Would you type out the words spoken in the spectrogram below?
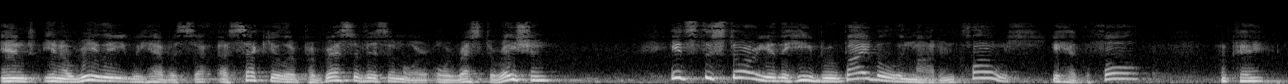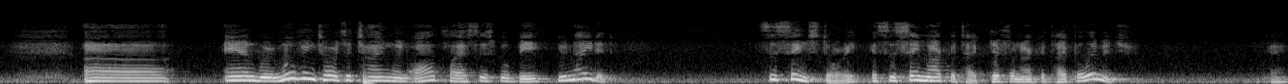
and, you know, really we have a, a secular progressivism or, or restoration. It's the story of the Hebrew Bible in modern clothes. You had the fall, okay? Uh, and we're moving towards a time when all classes will be united. It's the same story. It's the same archetype, different archetypal image. Okay?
